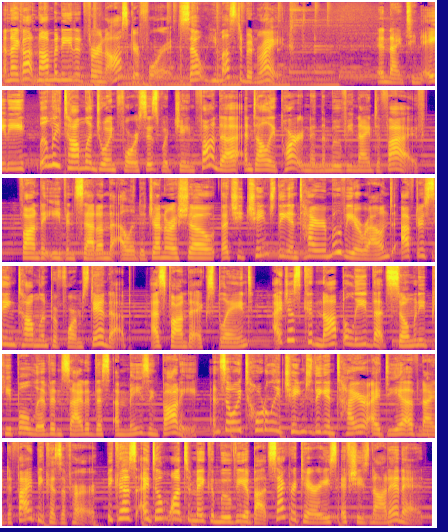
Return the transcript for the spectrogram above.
and I got nominated for an Oscar for it, so he must have been right. In 1980, Lily Tomlin joined forces with Jane Fonda and Dolly Parton in the movie 9 to 5. Fonda even said on The Ellen DeGeneres Show that she changed the entire movie around after seeing Tomlin perform stand up. As Fonda explained, I just could not believe that so many people live inside of this amazing body, and so I totally changed the entire idea of 9 to 5 because of her, because I don't want to make a movie about secretaries if she's not in it.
